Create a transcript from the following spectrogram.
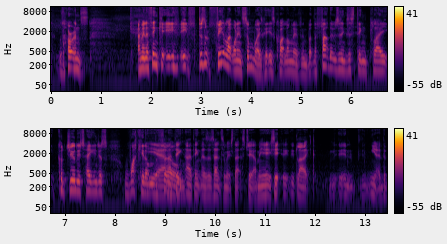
Lawrence. I mean, I think it, it doesn't feel like one in some ways. It is quite long everything, but the fact that it was an existing play, could Julius Hagen just whack it on yeah, the film? I think I think there's a sense in which that's true. I mean, it's it, it, like in, you know the.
